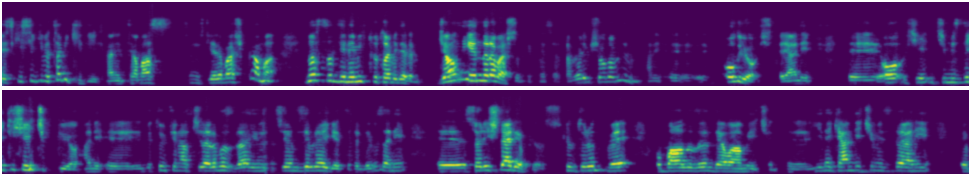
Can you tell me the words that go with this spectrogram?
eskisi gibi tabii ki değil. Hani temas yeri başka ama nasıl dinamik tutabilirim? Canlı yayınlara başladık mesela. Böyle bir şey olabilir mi? Hani e, oluyor işte. Yani e, o şey içimizdeki şey çıkıyor. Hani e, bütün finansçılarımızla yöneticilerimizi buraya getirdiğimiz hani e, söyleşiler yapıyoruz. Kültürün ve o bağlılığın devamı için. E, yine kendi içimizde hani e, e,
